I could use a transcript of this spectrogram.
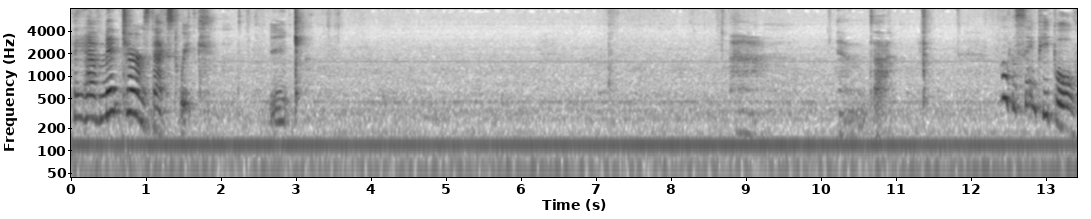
They have midterms next week. Eek. And, uh, people.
